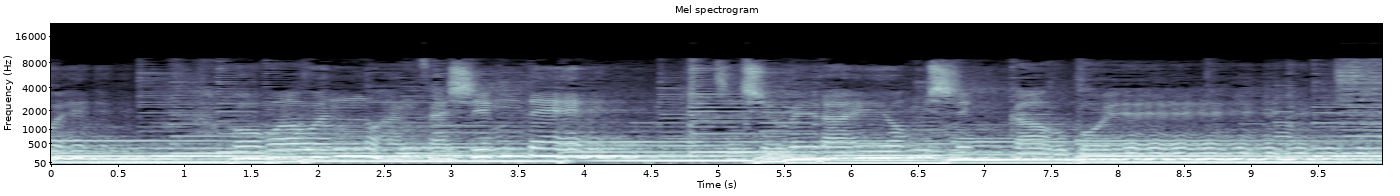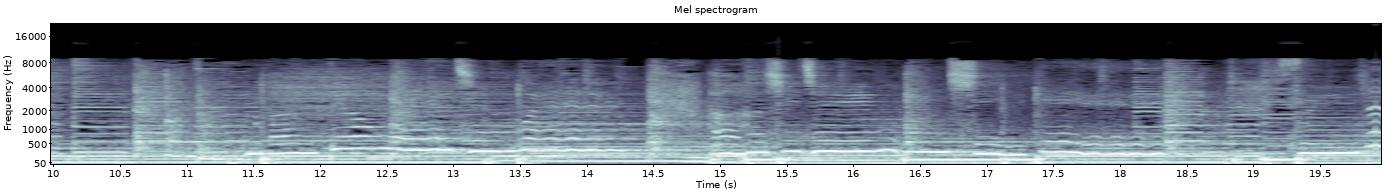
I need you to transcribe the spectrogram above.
话，予我温暖在心底。真想要来用心交陪。是真毋是假。虽然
